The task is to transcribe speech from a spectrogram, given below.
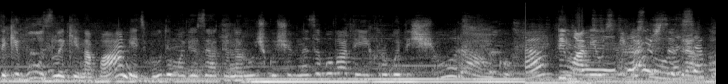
такі вузлики на пам'ять будемо в'язати на ручку, щоб не забувати їх робити щоранку. Ти мамі усміхаєшся зранку?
